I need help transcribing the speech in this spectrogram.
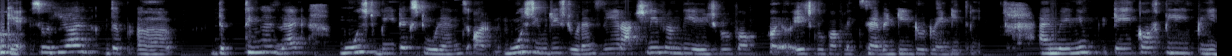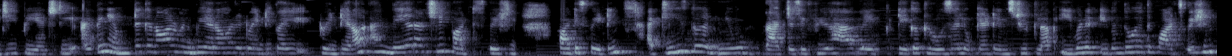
Okay, so here the uh, the thing is that most BTech students or most UG students they are actually from the age group of uh, age group of like 17 to 23 and when you take off the PG PhD I think MTech and all will be around 25 20 around and they are actually participation participating. At least the new batches if you have like take a closer look at institute club even even though the participation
